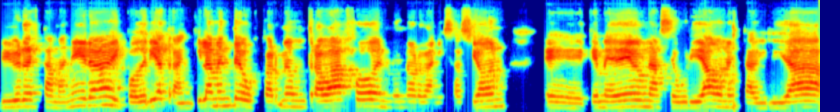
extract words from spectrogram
vivir de esta manera y podría tranquilamente buscarme un trabajo en una organización eh, que me dé una seguridad, una estabilidad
